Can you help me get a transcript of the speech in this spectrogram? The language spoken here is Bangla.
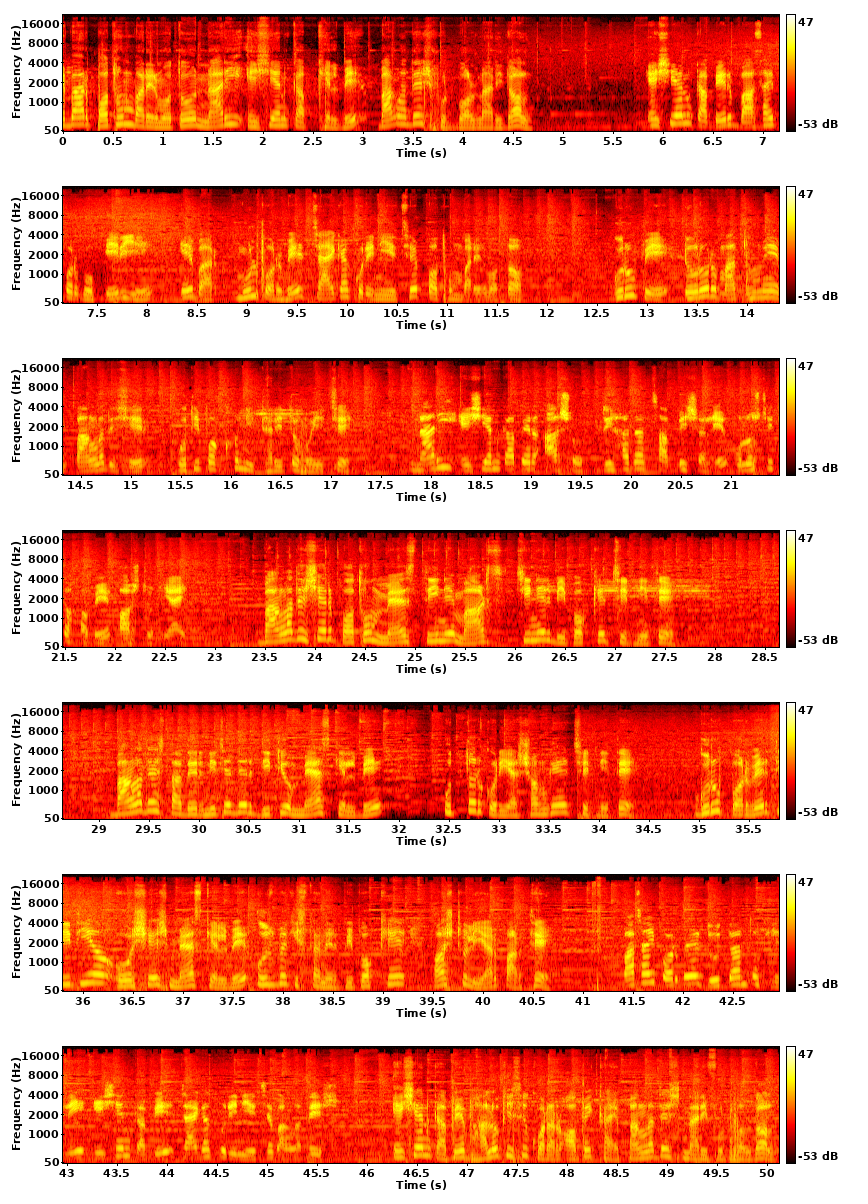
এবার প্রথমবারের মতো নারী এশিয়ান কাপ খেলবে বাংলাদেশ ফুটবল নারী দল। এশিয়ান কাপের বাছাই পর্ব পেরিয়ে এবার মূল পর্বে জায়গা করে নিয়েছে প্রথমবারের মতো। গ্রুপে ডোরোর মাধ্যমে বাংলাদেশের প্রতিপক্ষ নির্ধারিত হয়েছে। নারী এশিয়ান কাপের আসর দুই হাজার ছাব্বিশ সালে অনুষ্ঠিত হবে অস্ট্রেলিয়ায়। বাংলাদেশের প্রথম ম্যাচ তিনে মার্চ, চীনের বিপক্ষে সিডনিতে বাংলাদেশ তাদের নিজেদের দ্বিতীয় ম্যাচ খেলবে উত্তর কোরিয়ার সঙ্গে সিডনিতে। গ্রুপ পর্বের তৃতীয় ও শেষ ম্যাচ খেলবে উজবেকিস্তানের বিপক্ষে অস্ট্রেলিয়ার পার্থে। বাছাই পর্বে দুর্দান্ত খেলে এশিয়ান কাপে জায়গা করে নিয়েছে বাংলাদেশ। এশিয়ান কাপে ভালো কিছু করার অপেক্ষায় বাংলাদেশ নারী ফুটবল দল।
